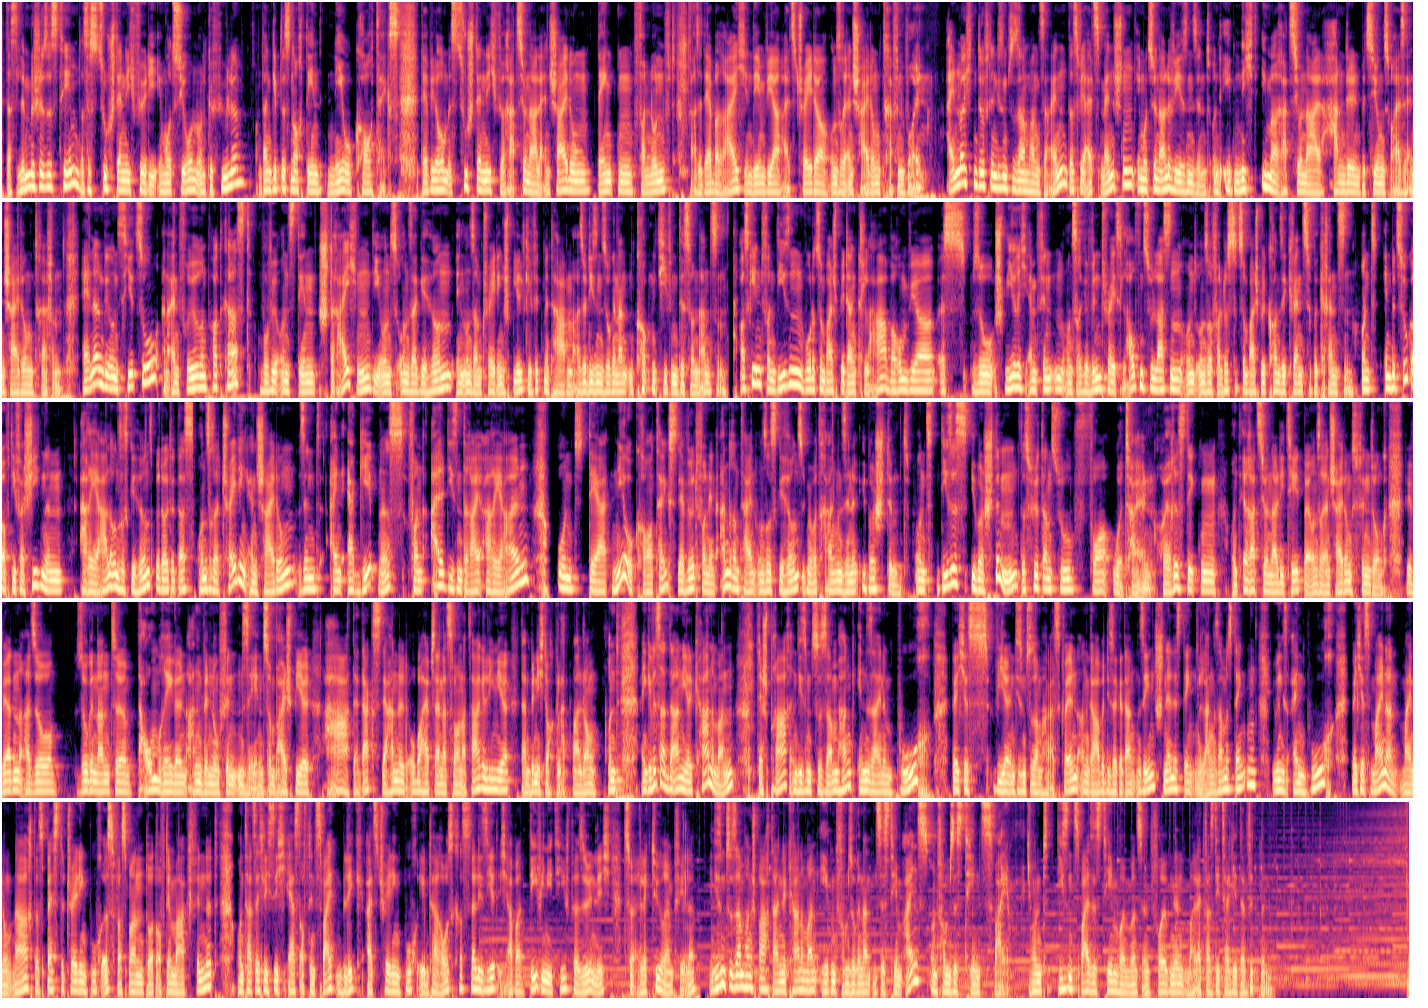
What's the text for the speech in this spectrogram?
Das limbische System, das ist zuständig für die Emotionen und Gefühle. Und dann gibt es noch den Neokortex. Der wiederum ist zuständig für rationale Entscheidungen, Denken, Vernunft, also der Bereich, in dem wir als Trader unsere Entscheidungen treffen wollen. Einleuchtend dürfte in diesem Zusammenhang sein, dass wir als Menschen emotionale Wesen sind und eben nicht immer rational handeln bzw. Entscheidungen treffen. Erinnern wir uns hierzu an einen früheren Podcast, wo wir uns den Streichen, die uns unser Gehirn in unserem Trading spielt, gewidmet haben, also diesen sogenannten kognitiven Dissonanzen. Ausgehend von diesen wurde zum Beispiel dann klar, warum wir es so schwierig empfinden, unsere Gewinntrades laufen zu lassen und unsere Verluste zum Beispiel konsequent zu begrenzen. Und in Bezug auf die verschiedenen Areale unseres Gehirns bedeutet das, unsere Trading-Entscheidungen sind ein Ergebnis von all diesen drei Arealen und der Neokortex, der wird von den anderen Teilen unseres Gehirns im übertragenen Sinne überstimmt. Und dieses Überstimmen, das führt dann zu Vorurteilen, Heuristiken und Irrationalität bei unserer Entscheidungsfindung. Wir werden also sogenannte Daumenregeln Anwendung finden sehen. Zum Beispiel, ah, der DAX, der handelt oberhalb seiner 200-Tage-Linie, dann bin ich doch glatt mal long. Und ein gewisser Daniel Kahnemann, der sprach in diesem Zusammenhang in seinem Buch, welches wir in diesem Zusammenhang als Quellenangabe dieser Gedanken sehen, Schnelles Denken, Langsames Denken. Übrigens ein Buch, welches meiner Meinung nach das beste Trading-Buch ist, was man dort auf dem Markt findet und tatsächlich sich erst auf den zweiten Blick als Trading-Buch eben herauskristallisiert. Ich aber definitiv persönlich zur Elektro Lektüre empfehle. In diesem Zusammenhang sprach Daniel Kahnemann eben vom sogenannten System 1 und vom System 2. Und diesen zwei Systemen wollen wir uns im Folgenden mal etwas detaillierter widmen.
